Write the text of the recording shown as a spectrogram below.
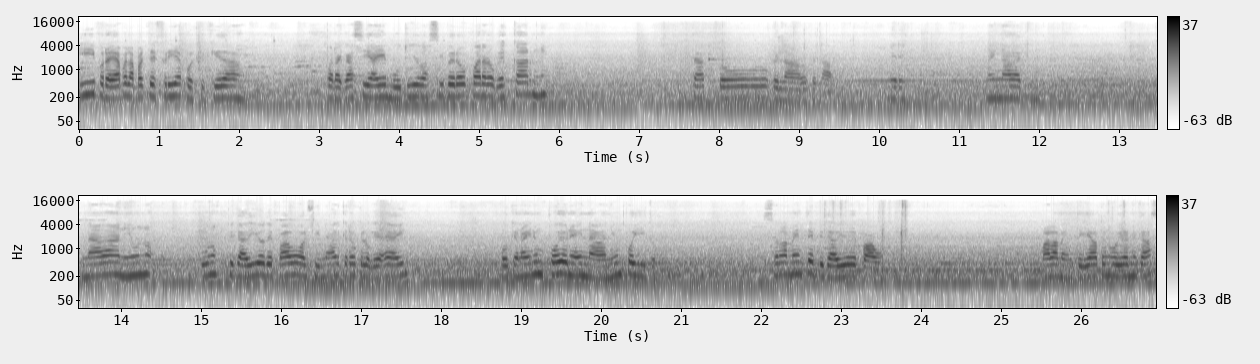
y por allá por la parte fría pues que quedan para acá sí hay embutidos así pero para lo que es carne está todo pelado, pelado. Miren, no hay nada aquí. Nada, ni uno, unos picadillos de pavo al final, creo que lo que hay ahí. Porque no hay ni un pollo ni hay nada, ni un pollito. Solamente picadillo de pavo. Malamente, ya lo tengo ya en mi casa.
